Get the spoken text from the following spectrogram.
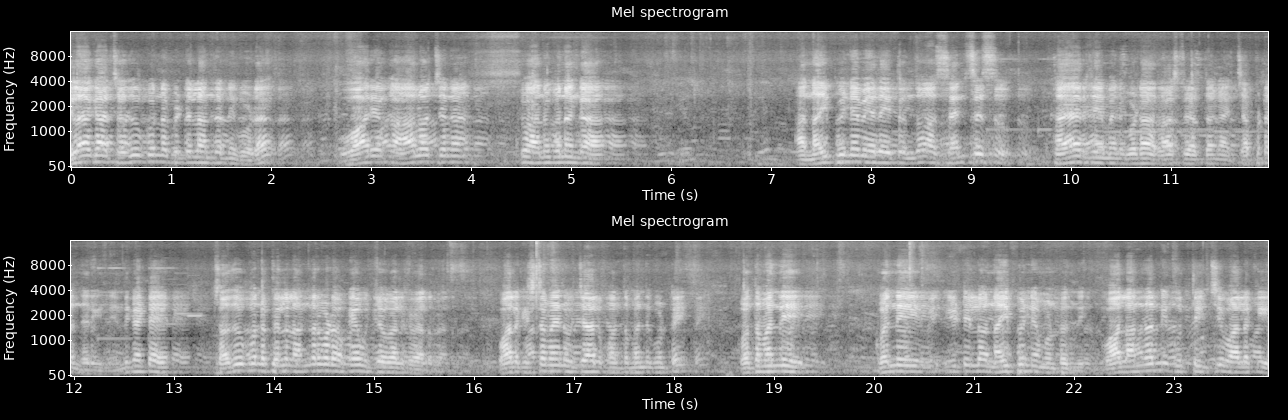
ఇలాగా చదువుకున్న బిడ్డలందరినీ కూడా వారి యొక్క ఆలోచనకు అనుగుణంగా ఆ నైపుణ్యం ఏదైతుందో ఆ సెన్సెస్ తయారు చేయమని కూడా రాష్ట్ర వ్యాప్తంగా ఆయన చెప్పడం జరిగింది. ఎందుకంటే చదువుకున్న పిల్లలందరూ కూడా ఒకే ఉద్యోగాలకు వెళ్ళరు. వాళ్ళకి ఇష్టమైన ఉద్యోగాలు కొంతమందికి ఉంటాయి. కొంతమంది కొన్ని వీటిల్లో నైపుణ్యం ఉంటుంది. వాళ్ళందరినీ గుర్తించి వాళ్ళకి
